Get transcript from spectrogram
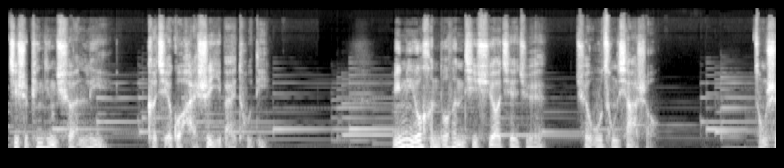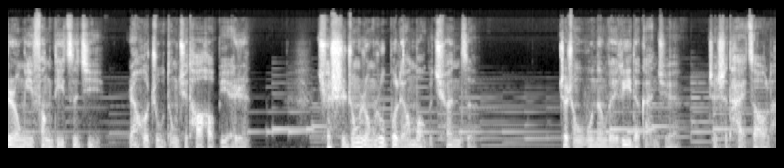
即使拼尽全力，可结果还是一败涂地。明明有很多问题需要解决，却无从下手。总是容易放低自己，然后主动去讨好别人，却始终融入不了某个圈子。这种无能为力的感觉真是太糟了。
